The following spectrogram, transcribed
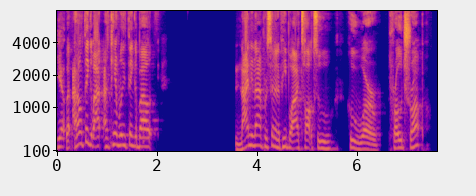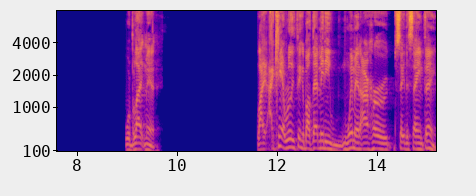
Yeah, but I don't think about. I can't really think about. Ninety nine percent of the people I talked to who were pro Trump were black men. Like I can't really think about that many women I heard say the same thing.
